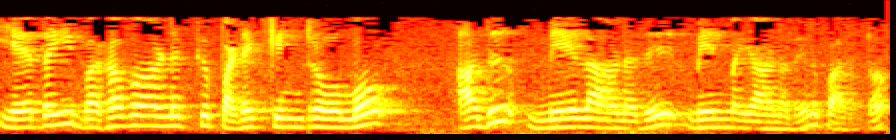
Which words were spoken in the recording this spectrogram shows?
எதை பகவானுக்கு படைக்கின்றோமோ அது மேலானது மேன்மையானதுன்னு பார்த்தோம்.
